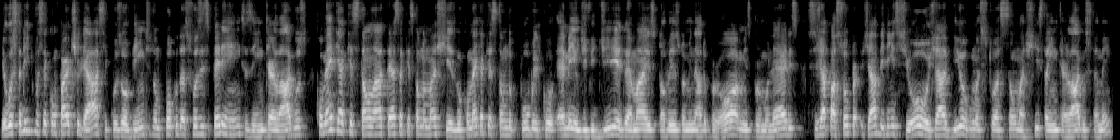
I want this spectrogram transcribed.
Eu gostaria que você compartilhasse com os ouvintes um pouco das suas experiências em Interlagos. Como é que é a questão lá, até essa questão do machismo? Como é que a questão do público é meio dividido, é mais talvez dominado por homens, por mulheres? Você já passou, já vivenciou, já viu alguma situação machista em Interlagos também?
